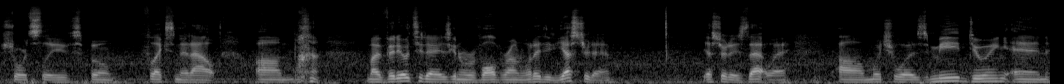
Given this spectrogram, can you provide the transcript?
short sleeves, boom, flexing it out. Um, my video today is gonna revolve around what I did yesterday. Yesterday's that way, um, which was me doing an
